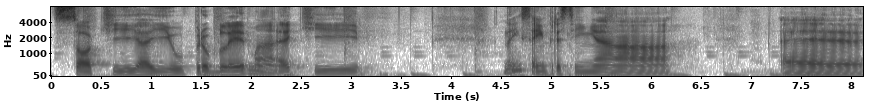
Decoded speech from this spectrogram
Só que aí o problema é que nem sempre, assim, a. É.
